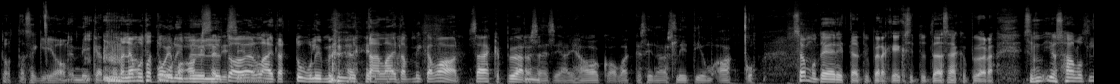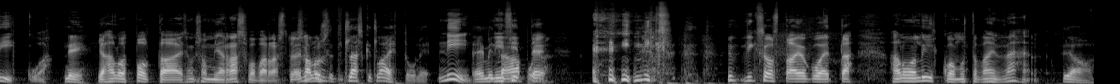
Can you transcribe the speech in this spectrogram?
Totta sekin on. Mikä, tuota, no, mutta tuulimyllyt, laita tuulimyllyt tai laita mikä vaan. Sähköpyörä mm. se ihan ok, vaikka siinä olisi litium-akku. Se on muuten erittäin typerä keksitty tämä sähköpyörä. Siis, jos haluat liikkua niin. ja haluat polttaa esimerkiksi omia rasvavarastoja. Jos niin, haluaisit, että läskit laihtuu, niin, niin ei mitään niin apuja. Sitten, niin miksi, miksi ostaa joku, että haluan liikkua, mutta vain vähän? Joo,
